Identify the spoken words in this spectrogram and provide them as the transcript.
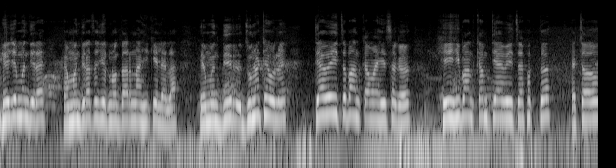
हे जे मंदिर आहे ह्या मंदिराचा जीर्णोद्धार नाही केलेला. हे मंदिर जुनं ठेवलं आहे त्यावेळीचं बांधकाम आहे हे सगळं. हेही बांधकाम त्यावेळीचं आहे फक्त ह्याच्यावर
